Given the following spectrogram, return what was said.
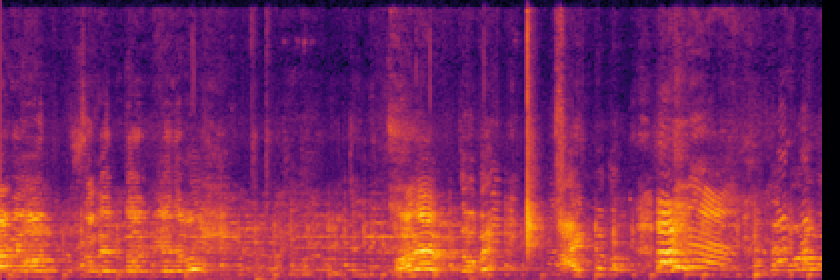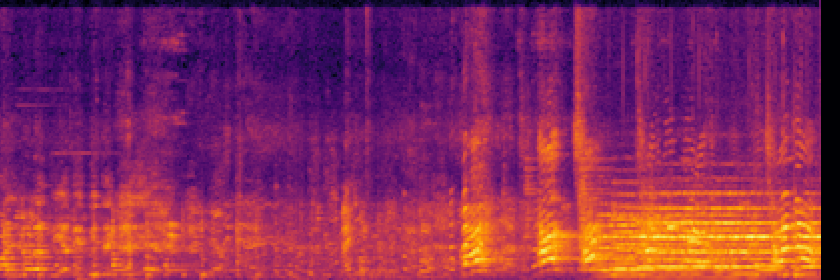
আমি ওর সঙ্গে তোর বিয়ে দেবো। ঘরে তবে কথা। বড় মাল্যটা দিয়ে দিবি দেখি আমি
